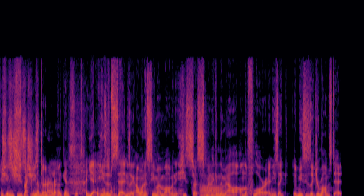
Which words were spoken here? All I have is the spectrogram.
Isn't She's- he she's- smacking she's a mallet around. against the table? Yeah, he's upset and he's like, I want to see my mom, and he starts smacking the Oh. mallet on the floor, and he's like, it means he's like, your mom's dead.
